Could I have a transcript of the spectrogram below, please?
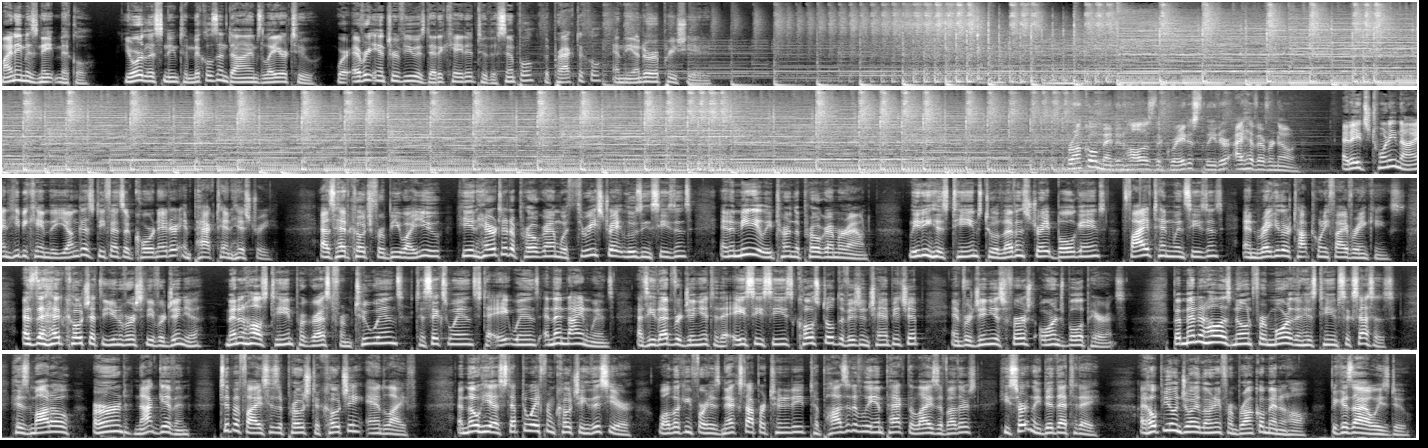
My name is Nate Meikle. You're listening to Meikles and Dimes Layer 2, where every interview is dedicated to the simple, the practical, and the underappreciated. Bronco Mendenhall is the greatest leader I have ever known. At age 29, he became the youngest defensive coordinator in Pac 10 history. As head coach for BYU, he inherited a program with three straight losing seasons and immediately turned the program around, leading his teams to 11 straight bowl games, five 10 win seasons, and regular top 25 rankings. As the head coach at the University of Virginia, Mendenhall's team progressed from two wins to six wins to eight wins and then nine wins as he led Virginia to the ACC's Coastal Division Championship and Virginia's first Orange Bowl appearance. But Mendenhall is known for more than his team's successes. His motto, earned, not given, typifies his approach to coaching and life. And though he has stepped away from coaching this year while looking for his next opportunity to positively impact the lives of others, he certainly did that today. I hope you enjoy learning from Bronco Mendenhall, because I always do.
